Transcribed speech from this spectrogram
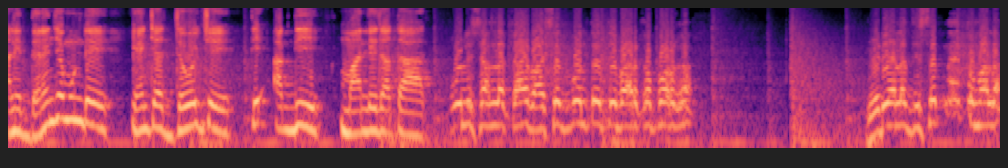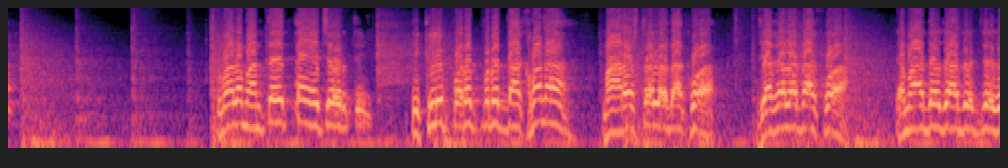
आणि धनंजय मुंडे यांच्या जवळचे ते अगदी मानले जातात. पोलिसांना काय भाषेत बोलतोय ते बारका पोरगा? मीडियाला दिसत नाही तुम्हाला? तुम्हाला म्हणता येत नाही याच्यावरती? ती क्लिप परत परत दाखवा ना. महाराष्ट्राला दाखवा जगाला दाखवा. त्या माधव जाधव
